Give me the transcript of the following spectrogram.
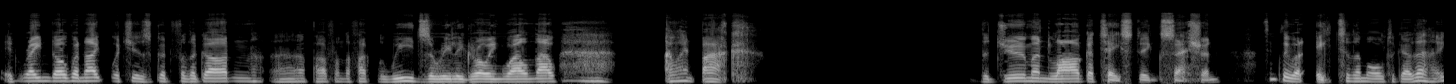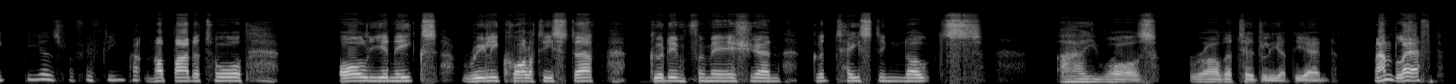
It rained overnight, which is good for the garden, uh, apart from the fact the weeds are really growing well now. I went back. The German lager tasting session. I think there were eight of them altogether. Eight beers for 15 pounds. Not bad at all. All uniques, really quality stuff, good information, good tasting notes. I was rather tiddly at the end and left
